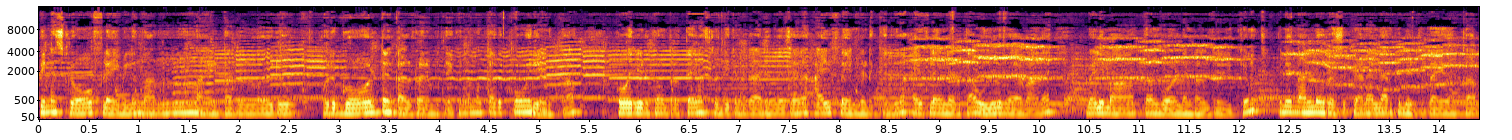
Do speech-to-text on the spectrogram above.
പിന്നെ സ്ലോ ഫ്ലെയിമിൽ നന്നായിട്ട് അതൊന്ന് ഒരു ഒരു ഗോൾഡൻ കളർ വരുമ്പോഴത്തേക്കും നമുക്കത് കോരിയെടുക്കാം കോരിയെടുക്കുമ്പോൾ പ്രത്യേകം ശ്രദ്ധിക്കേണ്ട കാര്യം എന്ന് വെച്ച് കഴിഞ്ഞാൽ ഹൈ ഫ്ലെയിമിൽ എടുക്കരുത്. ഹൈ ഫ്ലെയിമിൽ എടുത്താൽ ഉള്ളു വേവാതെ വെളി മാത്രം ഗോൾഡൻ കളർ ഇരിക്കും. പിന്നെ നല്ലൊരു റെസിപ്പിയാണ് എല്ലാവർക്കും വീട്ടിൽ ട്രൈ നോക്കാം.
